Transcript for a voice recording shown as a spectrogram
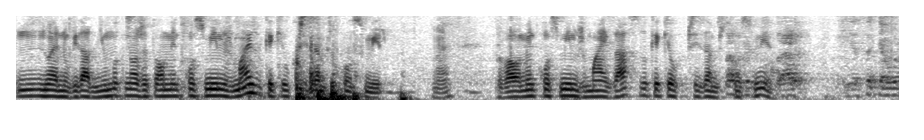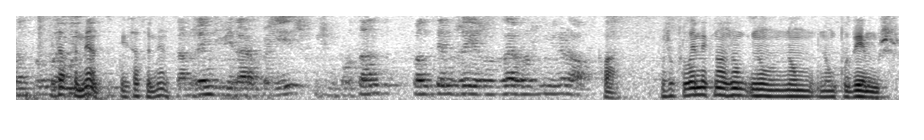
não é novidade nenhuma que nós atualmente consumimos mais do que aquilo que precisamos de consumir. É? Provavelmente consumimos mais aço do que aquilo que precisamos de consumir. Esse é que é o grande problema. Exatamente, exatamente. Estamos a endividar o país, importando, quando temos aí as reservas de mineral. Claro. Mas o problema é que nós não, não, não, não podemos,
